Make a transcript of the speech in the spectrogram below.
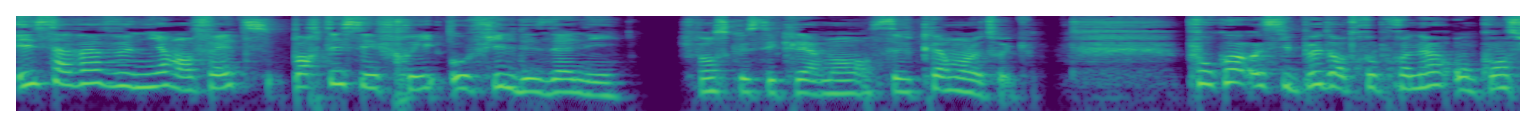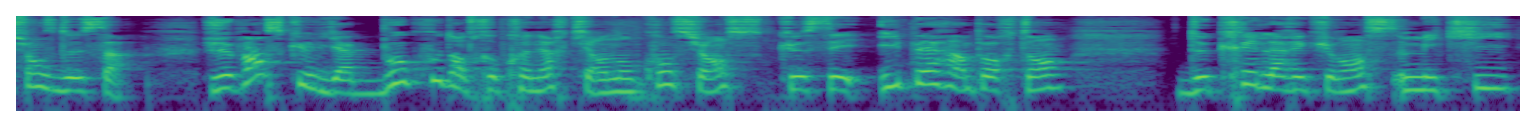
et ça va venir en fait porter ses fruits au fil des années. Je pense que c'est clairement, c'est clairement le truc. Pourquoi aussi peu d'entrepreneurs ont conscience de ça? Je pense qu'il y a beaucoup d'entrepreneurs qui en ont conscience que c'est hyper important de créer de la récurrence, mais qui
